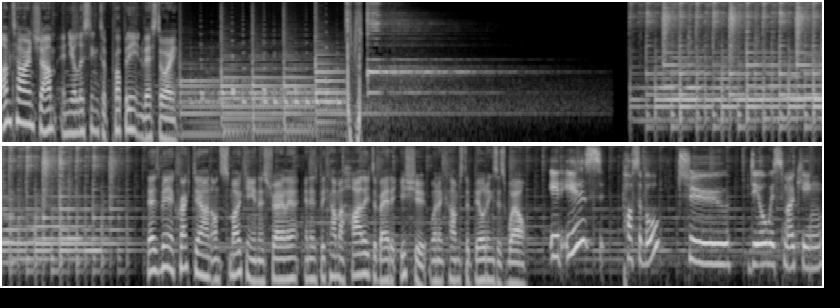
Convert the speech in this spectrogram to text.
I'm Tyron Shum, and you're listening to Property Investory. There's been a crackdown on smoking in Australia and has become a highly debated issue when it comes to buildings as well. It is possible to deal with smoking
